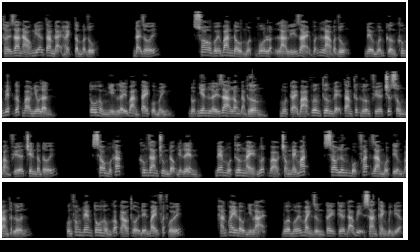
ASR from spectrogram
thời gian áo nghĩa tam đại hạch tâm vận dụng. Đại giới. So với ban đầu một vô luận là lý giải vẫn là vận dụng đều muốn cường không biết gấp bao nhiêu lần. Tô hồng nhìn lấy bàn tay của mình đột nhiên lấy ra long đảm thương một cái bá vương thương đệ tam thức hướng phía trước sông bằng phía trên đâm tới. Sau một khắc không gian trùng động hiện lên đem một thương này nuốt vào trong nháy mắt sau lưng buộc phát ra một tiếng vang thật lớn. Cuốn phong đem tô hồng góc áo thổi đến bay phất phới. Hắn quay đầu nhìn lại vừa mới mảnh rừng cây kia đã bị san thành bình điện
